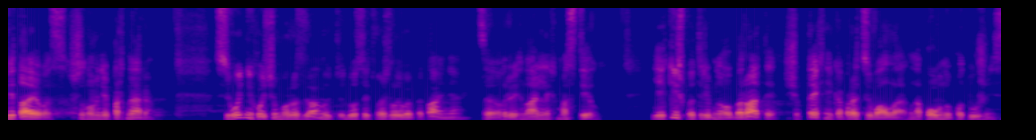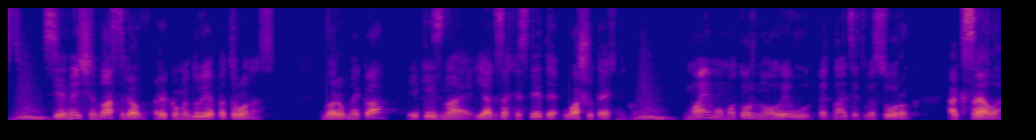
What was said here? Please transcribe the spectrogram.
Вітаю вас, шановні партнери. Сьогодні хочемо розглянути досить важливе питання це оригінальних мастил. Які ж потрібно обирати, щоб техніка працювала на повну потужність? CNH Industrial рекомендує Petronas, виробника, який знає, як захистити вашу техніку. Маємо моторну оливу 15V40 Axela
